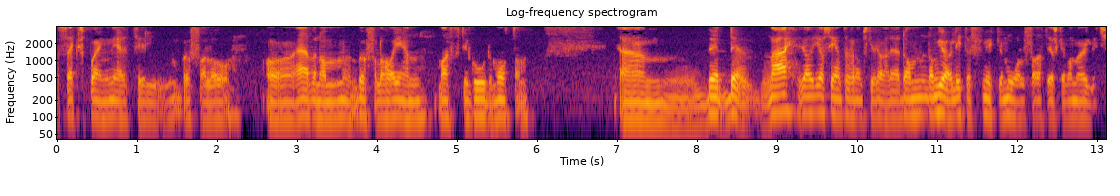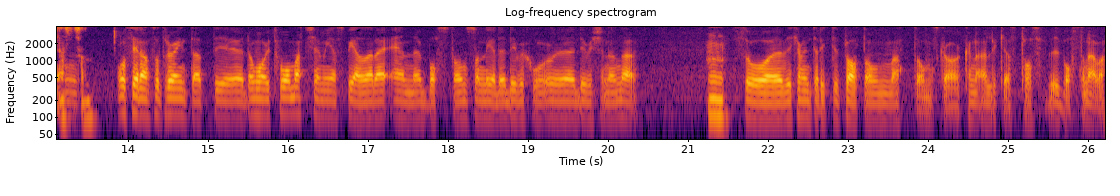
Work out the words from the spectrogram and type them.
sex poäng ner till Buffalo. Och även om Buffalo har en match till godo mot dem. Um, det, det, nej, jag, jag, ser inte hur de ska göra det. De, de gör lite för mycket mål för att det ska vara möjligt känns det som. Och sedan så tror jag inte att det, de har ju två matcher mer spelare än Boston som leder division, divisionen där. Mm. Så vi kan väl inte riktigt prata om att de ska kunna lyckas ta sig förbi Boston här va?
